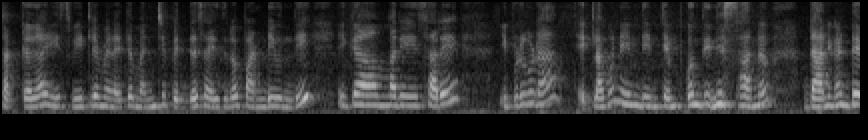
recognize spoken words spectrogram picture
చక్కగా ఈ స్వీట్ లెమన్ అయితే మంచి పెద్ద సైజులో పండి ఉంది. ఇక మరి సరే ఇప్పుడు కూడా ఎట్లాగో నేను దీన్ని తెంపుకొని తినేస్తాను. దానికంటే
